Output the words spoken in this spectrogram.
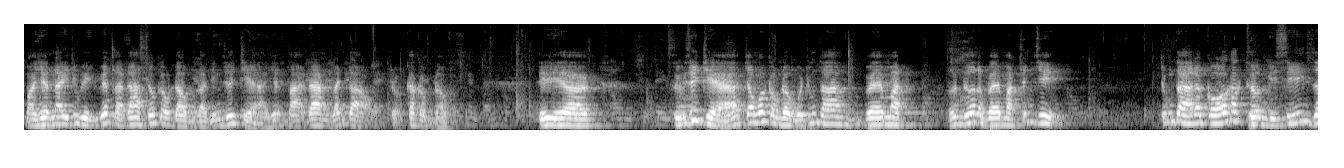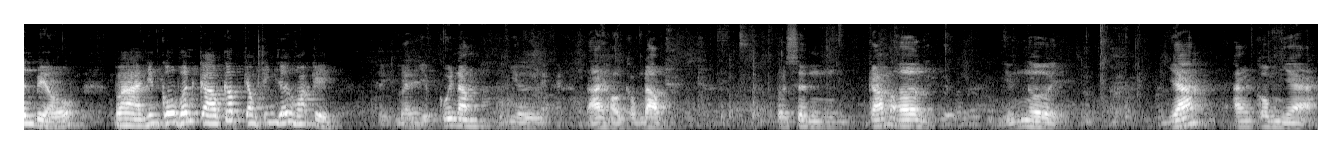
Và hiện nay quý vị biết là đa số cộng đồng là những giới trẻ hiện tại đang lãnh đạo cho các cộng đồng. Thì uh, sự giới trẻ trong các cộng đồng của chúng ta về mặt hơn nữa là về mặt chính trị chúng ta đã có các thượng nghị sĩ dân biểu và những cố vấn cao cấp trong chính giới Hoa Kỳ. Thì nhân dịp cuối năm cũng như đại hội cộng đồng, tôi xin cảm ơn những người dám ăn cơm nhà,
